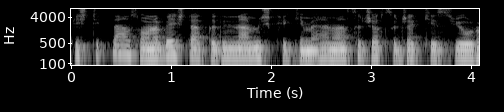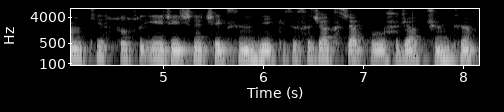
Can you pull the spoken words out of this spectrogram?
Piştikten sonra 5 dakika dinlenmiş kekimi hemen sıcak sıcak kesiyorum ki sosu iyice içine çeksin diye. İkisi sıcak sıcak buluşacak çünkü.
